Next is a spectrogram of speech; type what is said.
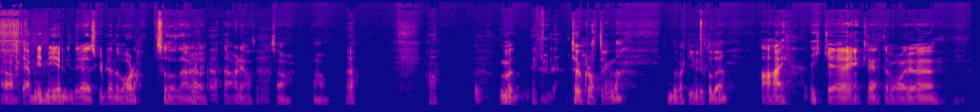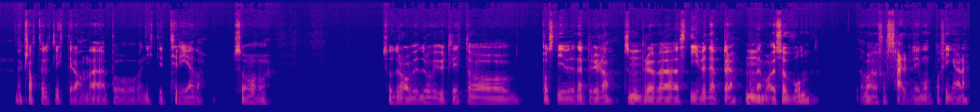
ja, det er blitt mye mindre skuldre enn det var, da. Så det er det. det, er det altså. Så, ja. Men Riktig. tauklatring, da? Har Du vært ivrig på det? Nei, ikke egentlig. Det var eh, Jeg klatret litt grann eh, på 93, da. Så, så dro, vi, dro vi ut litt og på stive demperhylla. Skulle Mm. prøve stive dempere, men Mm. den var jo så vond. Den var jo forferdelig vondt på fingrene.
